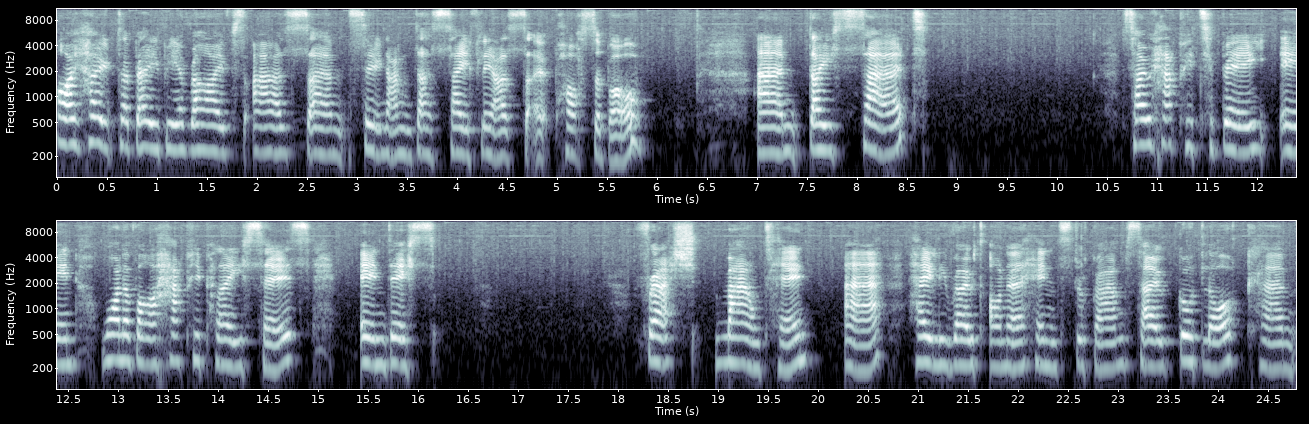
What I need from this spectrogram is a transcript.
I hope the baby arrives as um, soon and as safely as uh, possible. And they said so happy to be in one of our happy places in this fresh mountain air Hayley wrote on her Instagram so good luck um,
